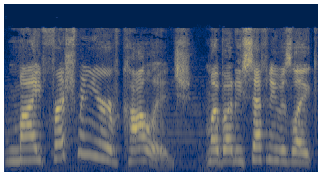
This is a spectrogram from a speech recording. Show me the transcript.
my freshman year of college, my buddy Stephanie was like,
